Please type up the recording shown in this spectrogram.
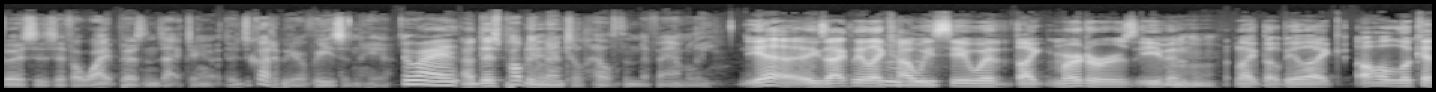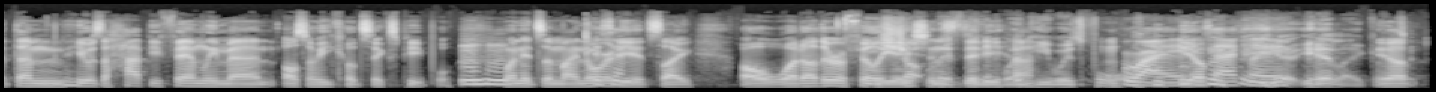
Versus if a white person's acting out, there's got to be a reason here. Right. Uh, there's probably mental health in the family. Yeah, exactly like how we see with like murderers even. Like they'll be like, "Oh, look at them. He was a happy family man. Also, he killed six people." When it's a minority, Isn't- it's like, "Oh, what other He affiliations did he shoplifted when have?" he was four. Right, Yep. exactly. yeah, yeah, like Yep.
